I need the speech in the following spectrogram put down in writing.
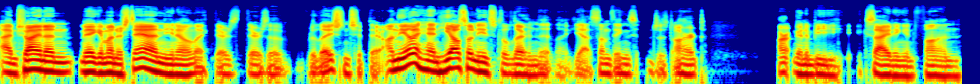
I'm trying to make him understand. You know, like there's there's a relationship there. On the other hand, he also needs to learn that, like, yeah, some things just aren't aren't going to be exciting and fun.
